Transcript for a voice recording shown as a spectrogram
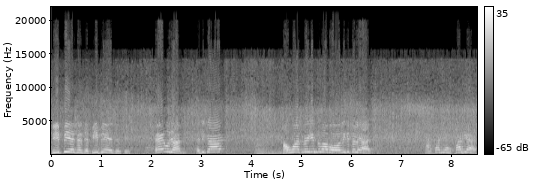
পিপি এসেছে পিপি এসেছে। এই উজান, এদিকে আয়। হাউ আসবে কিন্তু বাবা, ওদিকে চলে আয়। আর পালিয়ে আয় পালিয়ে আয়।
